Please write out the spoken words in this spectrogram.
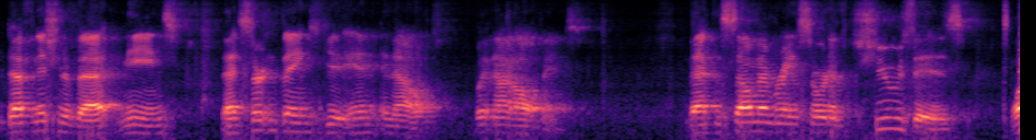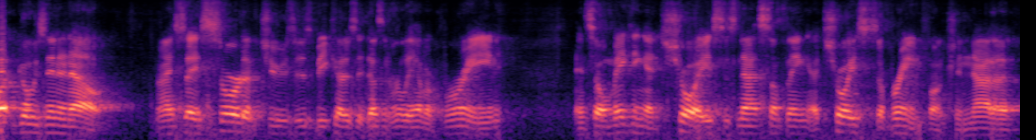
The definition of that means that certain things get in and out, but not all things that the cell membrane sort of chooses what goes in and out. And I say sort of chooses because it doesn't really have a brain. And so making a choice is not something, a choice is a brain function, not a,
